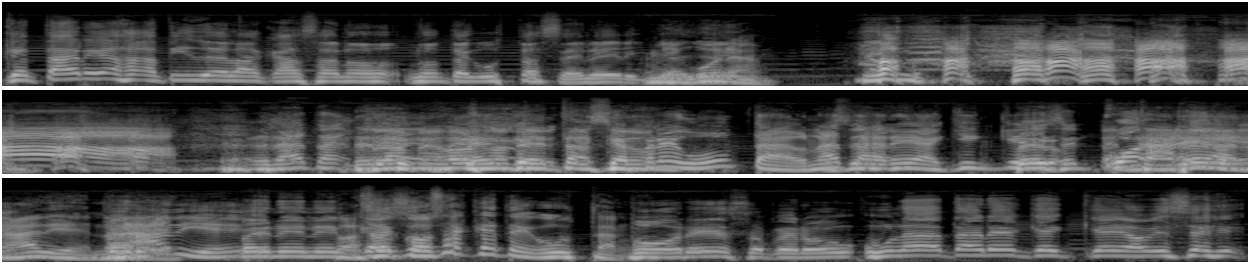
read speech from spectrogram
qué tareas a ti de la casa no, no te gusta hacer, Eric? Ninguna. Es la mejor ¿Qué- contestación. ¿Qué pregunta? Una O sea, tarea. ¿Quién quiere hacer ¿cuál- Tarea, nadie, pero- nadie. pero en el Tú haces caso- cosas que te gustan. Por eso, pero una tarea que, que a veces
